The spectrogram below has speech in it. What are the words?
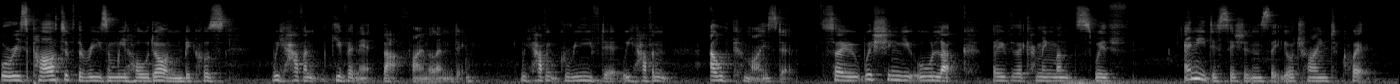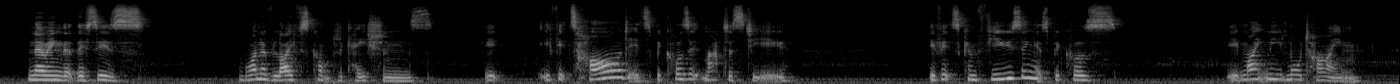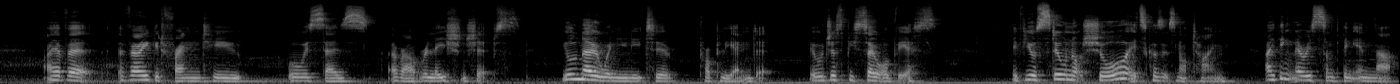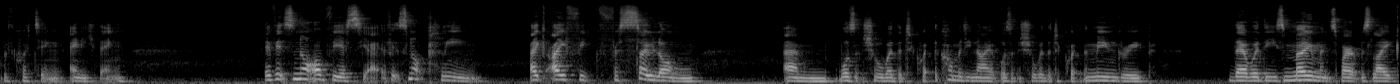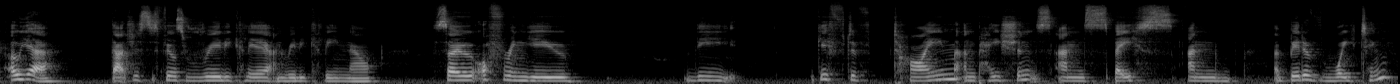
or is part of the reason we hold on because we haven't given it that final ending. We haven't grieved it, we haven't alchemized it. So, wishing you all luck over the coming months with any decisions that you're trying to quit, knowing that this is one of life's complications. It, if it's hard, it's because it matters to you. If it's confusing, it's because it might need more time. I have a, a very good friend who always says about relationships, you'll know when you need to properly end it. It will just be so obvious. If you're still not sure, it's because it's not time. I think there is something in that with quitting anything. If it's not obvious yet, if it's not clean, like I for so long um, wasn't sure whether to quit the comedy night, wasn't sure whether to quit the moon group. There were these moments where it was like, oh yeah, that just feels really clear and really clean now. So, offering you the gift of time and patience and space and a bit of waiting,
